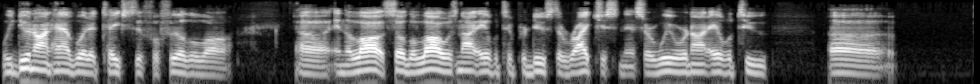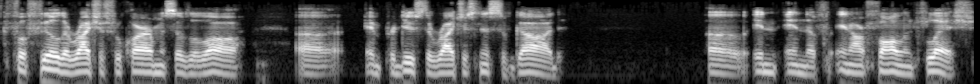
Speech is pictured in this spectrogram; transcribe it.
We do not have what it takes to fulfill the law. Uh, and the law, so the law was not able to produce the righteousness, or we were not able to uh, fulfill the righteous requirements of the law uh, and produce the righteousness of God uh, in in the in our fallen flesh.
